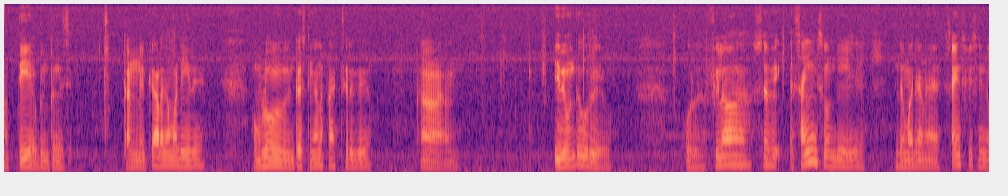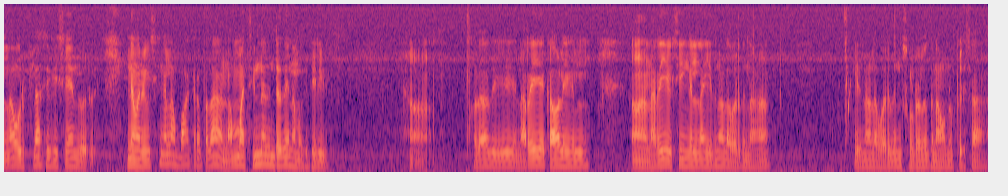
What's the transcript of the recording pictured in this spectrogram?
ஆத்தி அப்படின்ட்டு இருந்துச்சு. கண்ணுக்கு அடங்க மாட்டேங்குது. அவ்வளோ இன்ட்ரெஸ்டிங்கான ஃபேக்ட்ஸ் இருக்குது இது வந்து ஒரு ஒரு ஃபிலாசபி சயின்ஸ் வந்து இந்த மாதிரியான சயின்ஸ் விஷயங்கள்லாம் ஒரு ஃபிலாசபி சேர்ந்து வருது. இந்த மாதிரி விஷயங்கள்லாம் பார்க்குறப்ப தான் நம்ம சின்னதுன்றதே நமக்கு தெரியுது. அதாவது நிறைய கவலைகள் நிறைய விஷயங்கள்லாம் எதனால் வருதுன்னா எதனால் வருதுன்னு சொல்கிற அளவுக்கு நான் ஒன்றும் பெருசாக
